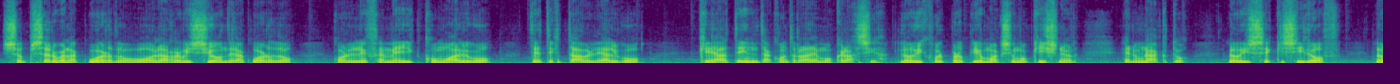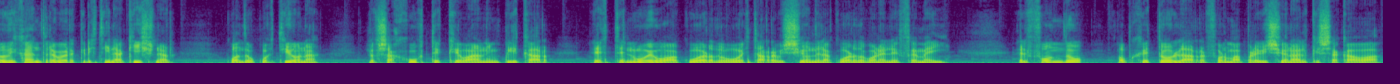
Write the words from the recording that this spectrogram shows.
se observa el acuerdo o la revisión del acuerdo con el FMI como algo detestable, algo que atenta contra la democracia. Lo dijo el propio Máximo Kirchner en un acto, lo dice Kisilov, lo deja entrever Cristina Kirchner cuando cuestiona los ajustes que van a implicar este nuevo acuerdo o esta revisión del acuerdo con el FMI. El fondo objetó la reforma previsional que se acaba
